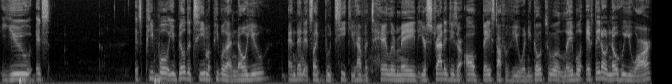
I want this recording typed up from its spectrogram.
you, it's, it's people, you build a team of people that know you and then it's like boutique. You have a tailor made. Your strategies are all based off of you. When you go to a label, if they don't know who you are,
